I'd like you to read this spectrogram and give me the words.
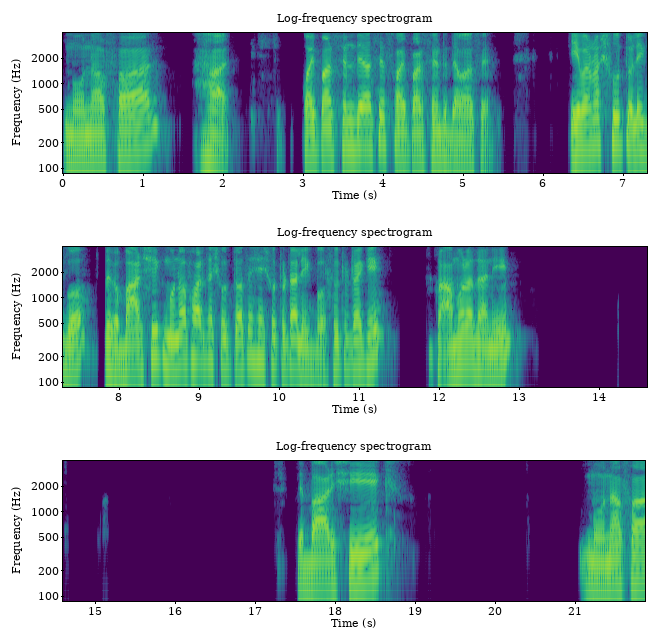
মুনাফার হার। কয় পার্সেন্ট দেওয়া আছে? ছয় পার্সেন্ট দেওয়া আছে। এবার আমরা সূত্র লিখব। দেখো, বার্ষিক মুনাফার যে সূত্র আছে, সেই সূত্রটা লিখব। সূত্রটা কি? আমরা জানি যে বার্ষিক মুনাফা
